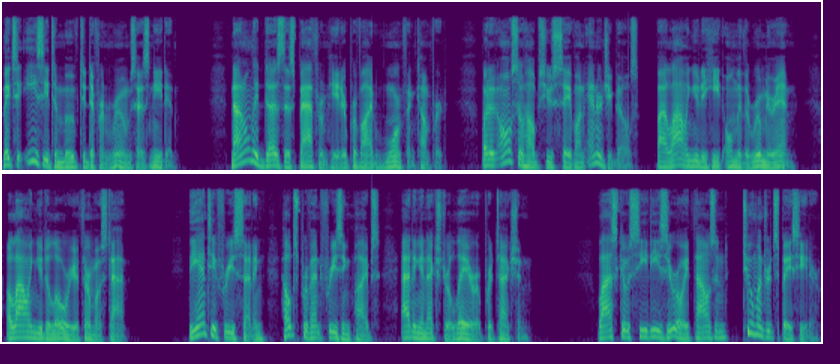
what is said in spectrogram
makes it easy to move to different rooms as needed. Not only does this bathroom heater provide warmth and comfort, but it also helps you save on energy bills by allowing you to heat only the room you're in, allowing you to lower your thermostat. The antifreeze setting helps prevent freezing pipes, adding an extra layer of protection. Lasko CD08000 200 Space Heater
